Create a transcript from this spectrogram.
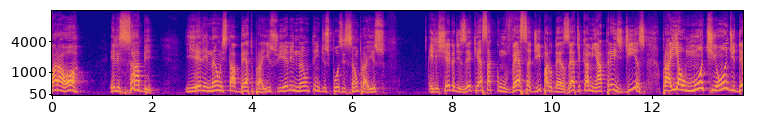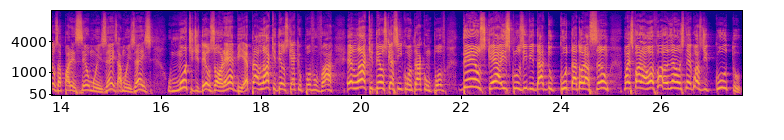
Faraó, ele sabe e ele não está aberto para isso, e ele não tem disposição para isso. Ele chega a dizer que essa conversa de ir para o deserto, de caminhar três dias para ir ao monte onde Deus apareceu Moisés, a Moisés, o monte de Deus, Oreb, é para lá que Deus quer que o povo vá, é lá que Deus quer se encontrar com o povo. Deus quer a exclusividade do culto, da adoração, mas Faraó fala: não, esse negócio de culto,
